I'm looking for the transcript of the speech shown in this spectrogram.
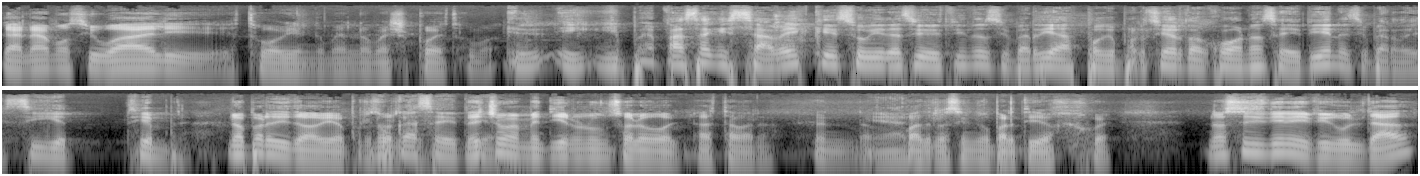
ganamos igual y estuvo bien que me, no me hayas puesto. y, y- pasa que sabés que eso hubiera sido distinto si perdías, porque por cierto el juego no se detiene si perdés, sigue siempre. No perdí todavía, por Nunca suerte. se De hecho, me metieron un solo gol hasta ahora, en los cuatro o cinco partidos que jugué. No sé si tiene dificultad.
